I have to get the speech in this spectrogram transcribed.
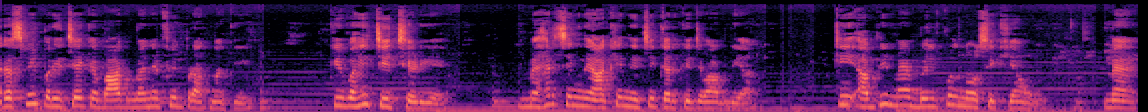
रस्मी परिचय के बाद मैंने फिर प्रार्थना की कि वही चीज़ छेड़िए। मेहर सिंह ने आँखें नीचे करके जवाब दिया कि अभी मैं बिल्कुल नौ सीखिया हूँ। मैं,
